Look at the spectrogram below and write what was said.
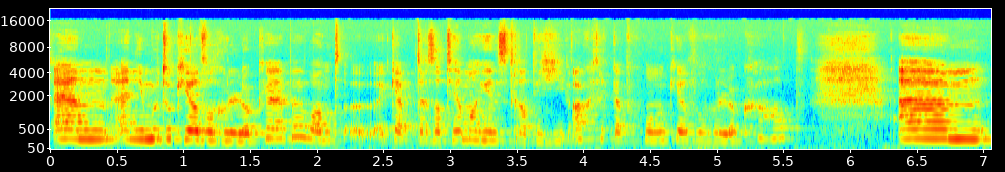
en, en je moet ook heel veel geluk hebben. Want eh, ik heb, daar zat helemaal geen strategie achter. Ik heb gewoon ook heel veel geluk gehad. Ehm,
